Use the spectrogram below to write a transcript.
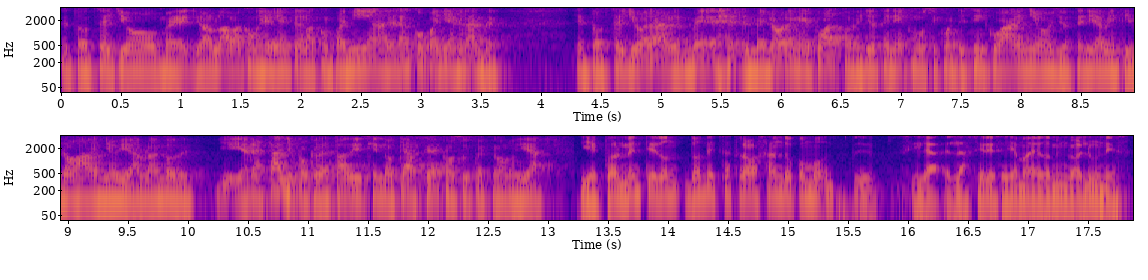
Entonces yo, me, yo hablaba con gerentes de la compañía, eran compañías grandes. Entonces yo era el, el, menor en el cuarto. Ellos tenían como 55 años, yo tenía 22 años y hablando de... Y era extraño porque le estaba diciendo qué hacer con su tecnología. ¿Y actualmente dónde, dónde estás trabajando? ¿Cómo, eh, si la, la, serie se llama de domingo a lunes,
